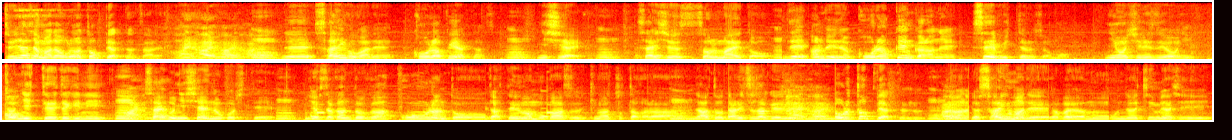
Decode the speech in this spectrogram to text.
首位打者まだ俺のトップやったんですあれ。はいはいはいはい、で最後がね後楽園やったんですよ、うん。2試合。うん。最終その前と、であの時には後楽園からね西武行ってるんですよもう日本シリーズ用に。そう日程的に、うん。最後2試合残して、う吉田監督がホームランと打点はもうバース決まっとったから、うん。であと打率だけね、はいはい。俺トップやってるの、ん。だから最後までやっぱりもう同じチームやし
